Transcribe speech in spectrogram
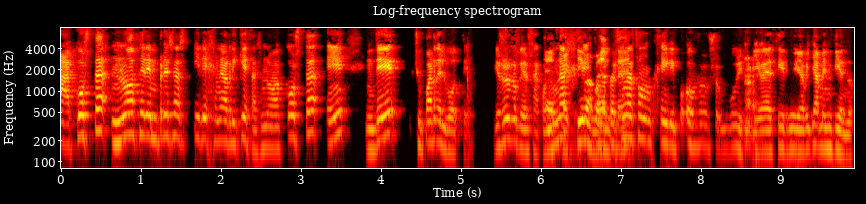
a costa no hacer empresas y de generar riquezas, sino a costa eh, de chupar del bote. Y eso es lo que, o sea, cuando, una, las personas son gilipollas, uy, iba a decir, ya, me entiendo.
